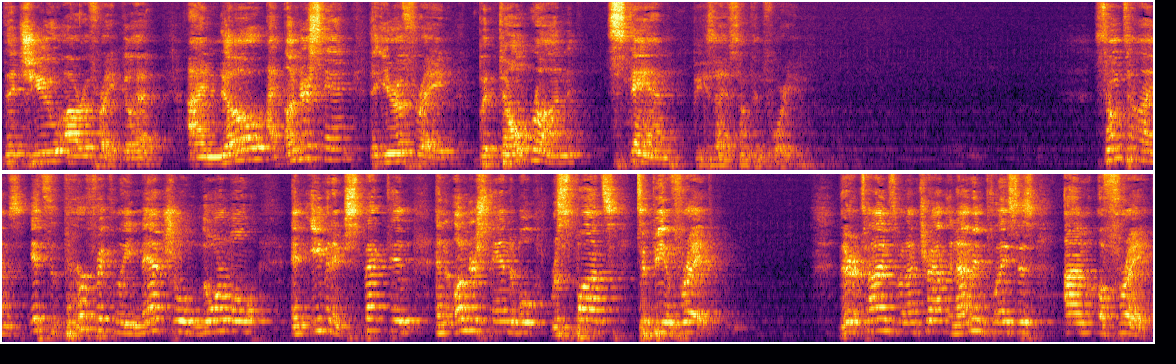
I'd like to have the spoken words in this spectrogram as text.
that you are afraid. Go ahead. I know, I understand that you're afraid, but don't run, stand, because I have something for you. Sometimes it's a perfectly natural, normal, and even expected and understandable response to be afraid. There are times when I'm traveling and I'm in places I'm afraid.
